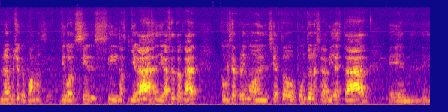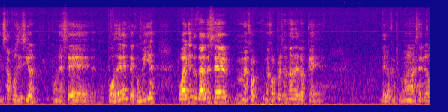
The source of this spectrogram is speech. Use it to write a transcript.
no hay mucho que podamos hacer. Digo, si, si nos llega, llegase a tocar, como dice el primo, en cierto punto de nuestra vida estar en, en esa posición, con ese poder, entre comillas, pues hay que tratar de ser mejor, mejor persona de lo que de lo que pudieron hacer los,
